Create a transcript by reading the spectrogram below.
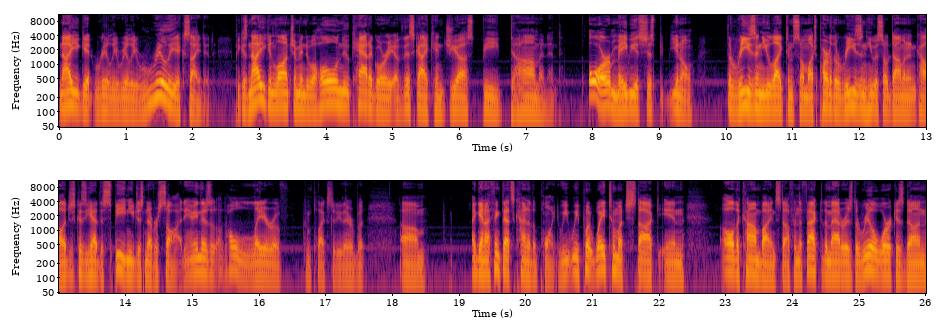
now you get really really really excited because now you can launch him into a whole new category of this guy can just be dominant. Or maybe it's just, you know, the reason you liked him so much, part of the reason he was so dominant in college is because he had the speed and you just never saw it. I mean, there's a whole layer of complexity there, but um, again, I think that's kind of the point. We, we put way too much stock in all the combine stuff. And the fact of the matter is, the real work is done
